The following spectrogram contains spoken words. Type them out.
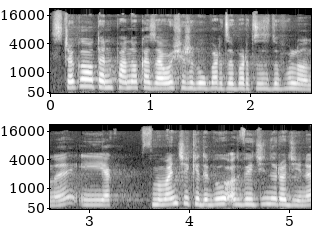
Z czego ten pan okazało się, że był bardzo, bardzo zadowolony i jak w momencie, kiedy były odwiedziny rodziny,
